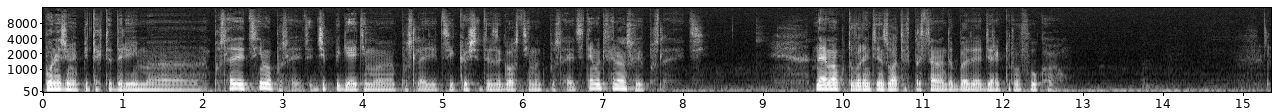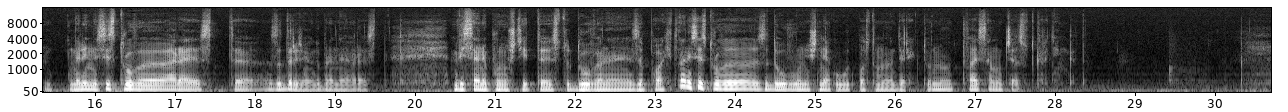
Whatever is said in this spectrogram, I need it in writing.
понеже ме питахте дали има последици, има последици. GPGate има последици, къщите за гости имат последици, те имат финансови последици. Най-малкото Валентин Златев престана да бъде директор в Лукойл. Нали, не си струва арест, задържане, добре, не арест. Висене по нощите, студуване, заплахи. Това не се струва за да уволниш някого от поста му на директор, но това е само част от картинката.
